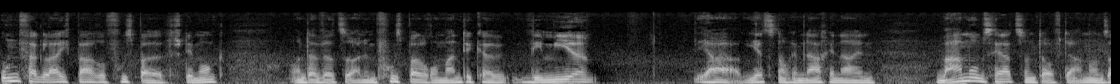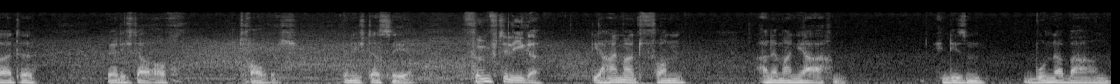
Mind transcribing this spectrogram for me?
unvergleichbare Fußballstimmung. Und da wird so einem Fußballromantiker wie mir, ja, jetzt noch im Nachhinein warm ums Herz und auf der anderen Seite werde ich da auch traurig, wenn ich das sehe. Fünfte Liga, die Heimat von Alemannia Aachen in diesem wunderbaren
